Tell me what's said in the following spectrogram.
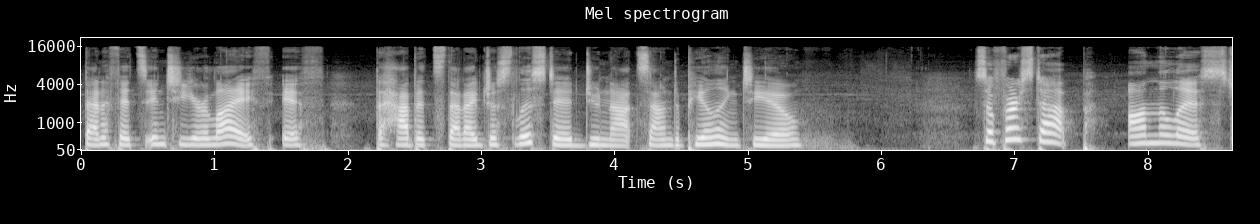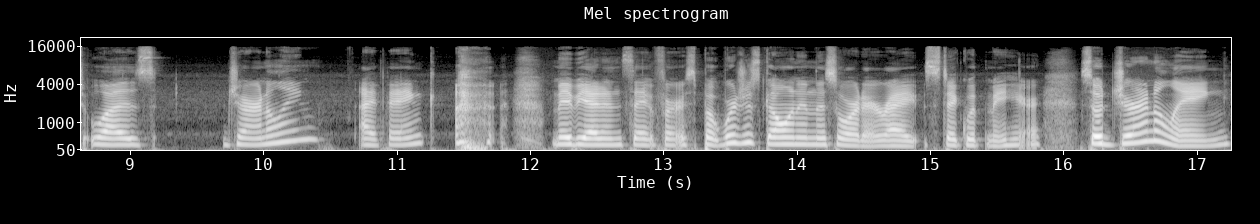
benefits into your life if the habits that I just listed do not sound appealing to you. So, first up on the list was journaling, I think. Maybe I didn't say it first, but we're just going in this order, right? Stick with me here. So, journaling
